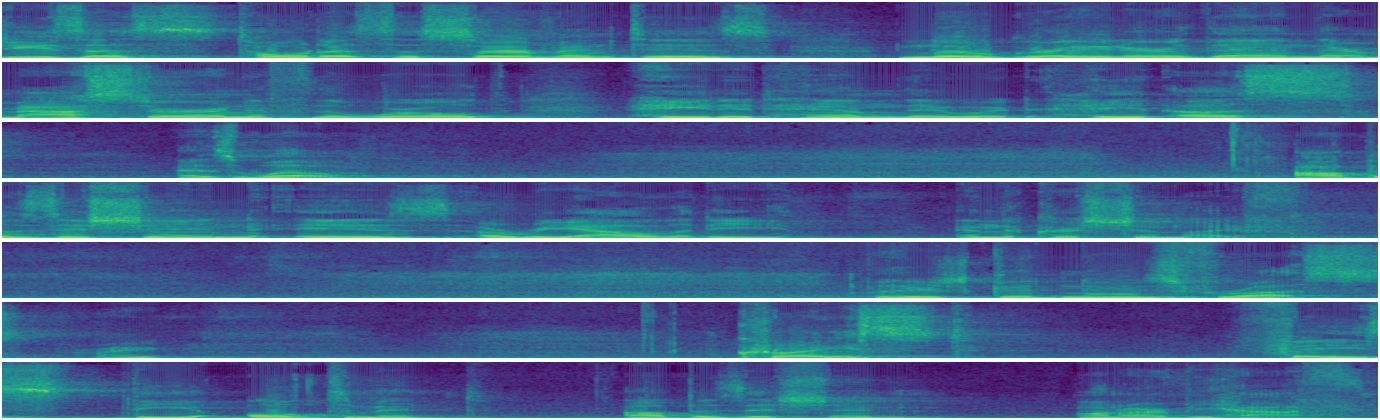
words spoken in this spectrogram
Jesus told us a servant is no greater than their master, and if the world hated him, they would hate us as well. Opposition is a reality in the Christian life. But there's good news for us, right? Christ faced the ultimate opposition on our behalf.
